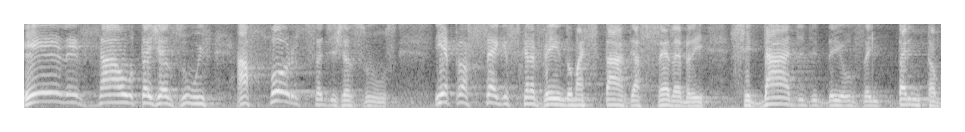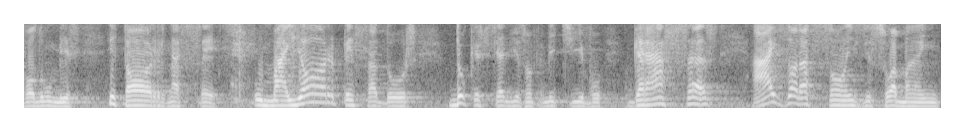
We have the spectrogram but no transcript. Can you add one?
ele exalta Jesus, a força de Jesus, e prossegue escrevendo mais tarde a célebre Cidade de Deus em 30 volumes e torna-se o maior pensador do cristianismo primitivo, graças às orações de sua mãe,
